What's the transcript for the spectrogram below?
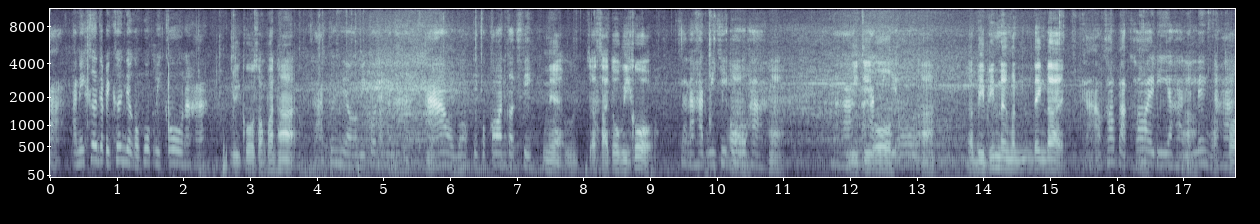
ค่ะ อันนี้เครื่องจะเป็นเครื่องเดียวกับพวกวีโก้นะคะวีโก้สองพันห้า ค่ะเครื่องเดียวกับวีโก้สองพันห้าอ้าวบอกอุปกรณ์ก่อนสิ เนี่ยจะใส่ตัววีโก้ใส่รหัส VGO ค่ะอ่านะคะ VGO รหัส VGO อ่าแล้วบีบนิดนึงมันเด้งได้ค่ะเอาเข้าปากท่อไอดีอะค่ะเร่งๆนะคะก็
